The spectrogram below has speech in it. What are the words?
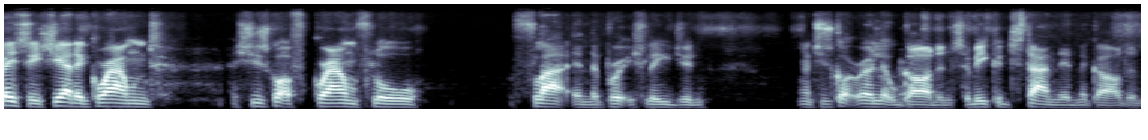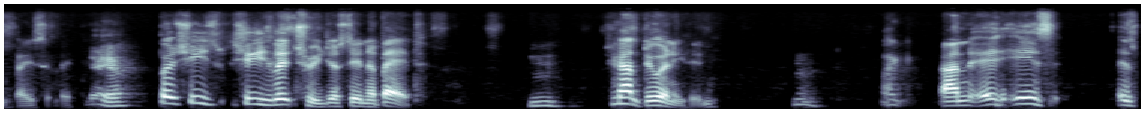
Basically, she had a ground. She's got a ground floor flat in the British Legion, and she's got her own little garden, so we could stand in the garden basically. yeah yeah But she's she's literally just in a bed. Hmm. She can't do anything. like And it is as,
